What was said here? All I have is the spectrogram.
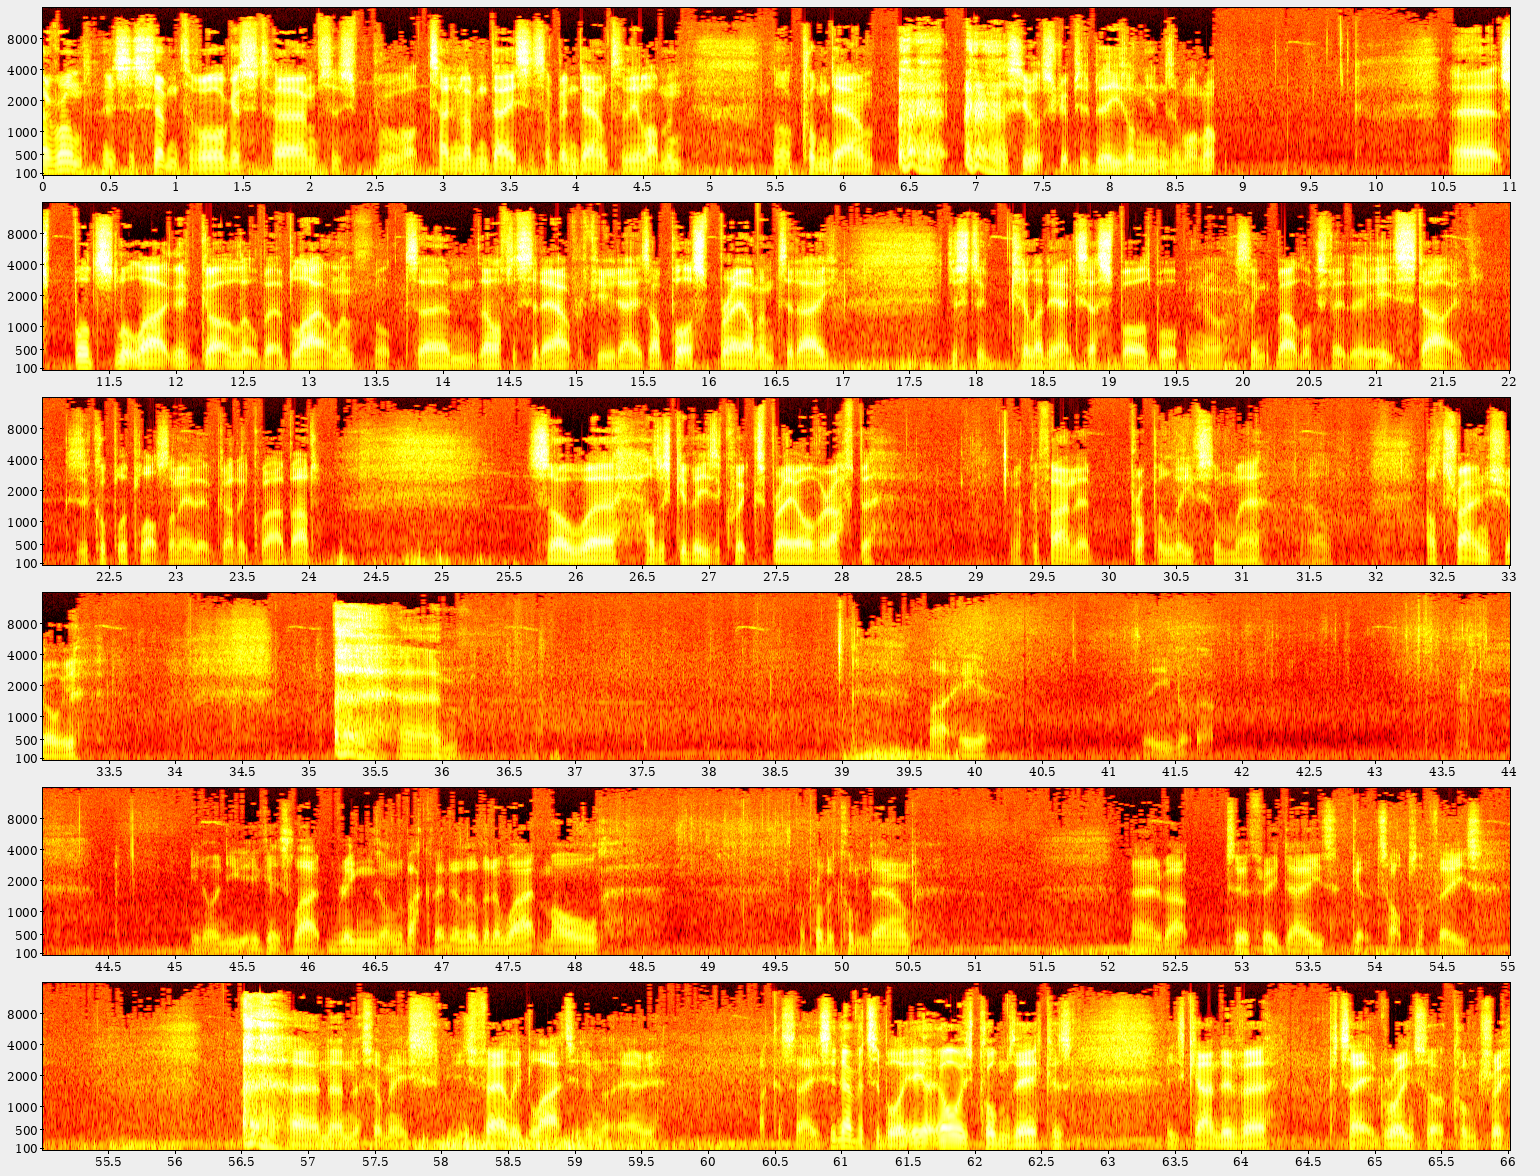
everyone, it's the 7th of August, um, so it's what, 10 11 days since I've been down to the allotment. I'll come down, see what scripts with these onions and whatnot. Uh, spuds look like they've got a little bit of blight on them, but um, they'll have to sit it out for a few days. I'll put a spray on them today just to kill any excess spores, but you know, I think that looks fit. It's starting. There's a couple of plots on here that have got it quite bad. So uh, I'll just give these a quick spray over after. I can find a proper leaf somewhere. I'll I'll try and show you. um, like here. So you've got that. You know, and you, it gets like rings on the back of it, a little bit of white mould. I'll probably come down in about two or three days, get the tops off these. and then so I mean, it's, it's fairly blighted in that area. Like I say, it's inevitable. It always comes here because it's kind of a potato growing sort of country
